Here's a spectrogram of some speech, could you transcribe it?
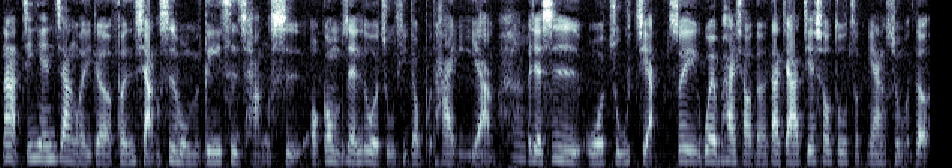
那今天这样的一个分享是我们第一次尝试，哦，跟我们之前录的主题都不太一样，而且是我主讲，所以我也不太晓得大家接受度怎么样什么的，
